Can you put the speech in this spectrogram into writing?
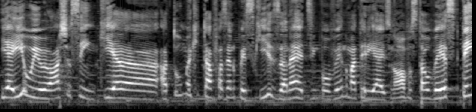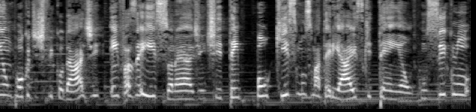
E aí, Will, eu acho assim que a, a turma que está fazendo pesquisa, né, desenvolvendo materiais novos, talvez tenha um pouco de dificuldade em fazer isso, né? A gente tem pouquíssimos materiais que tenham um ciclo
